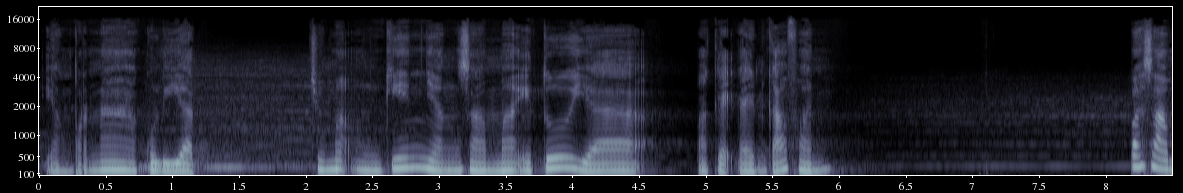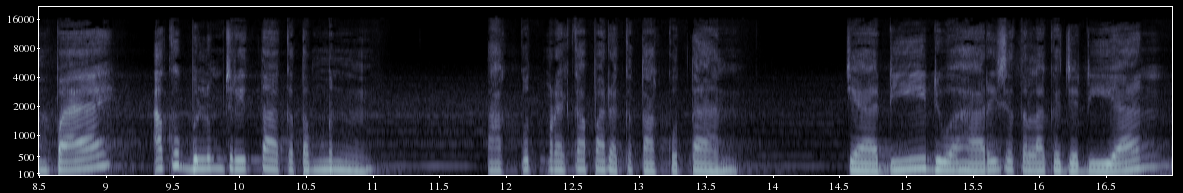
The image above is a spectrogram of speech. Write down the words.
yang pernah aku lihat. Cuma mungkin yang sama itu ya pakai kain kafan. Pas sampai, aku belum cerita ke temen. Takut mereka pada ketakutan. Jadi dua hari setelah kejadian,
